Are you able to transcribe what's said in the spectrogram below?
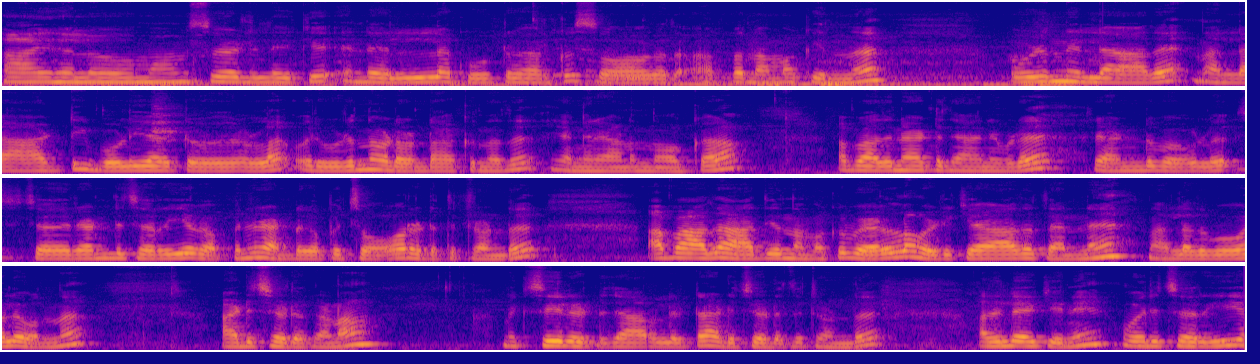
ഹായ് ഹലോ. മോംസ് വേൾഡിലേക്ക് എന്റെ എല്ലാ കൂട്ടുകാർക്കും സ്വാഗതം. അപ്പോൾ നമുക്കിന്ന് ഉഴുന്നില്ലാതെ നല്ല അടിപൊളിയായിട്ടുള്ള ഒരു ഉഴുന്നോട ഉണ്ടാക്കുന്നത് എങ്ങനെയാണെന്ന് നോക്കാം. അപ്പോൾ അതിനായിട്ട് ഞാനിവിടെ രണ്ട് ബൗൾ രണ്ട് ചെറിയ കപ്പിന് രണ്ട് കപ്പ് ചോറ് എടുത്തിട്ടുണ്ട്. അപ്പോൾ അത് ആദ്യം നമുക്ക് വെള്ളം ഒഴിക്കാതെ തന്നെ നല്ലതുപോലെ ഒന്ന് അടിച്ചെടുക്കണം. മിക്സിയിലിട്ട് ജാറിലിട്ട് അടിച്ചെടുത്തിട്ടുണ്ട്. അതിലേക്കിനി ഒരു ചെറിയ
